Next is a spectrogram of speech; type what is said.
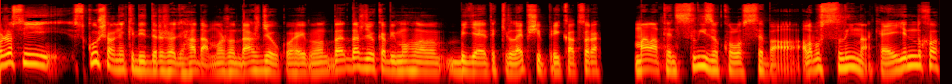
Možno si skúšal niekedy držať hada, možno dažďovku, hej. No, dažďovka by mohla byť aj taký lepší príklad, ktorá mala ten slíz okolo seba, alebo slímak, hej, jednoducho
